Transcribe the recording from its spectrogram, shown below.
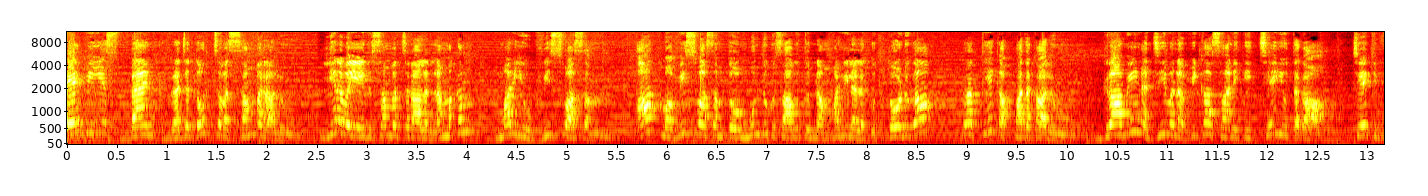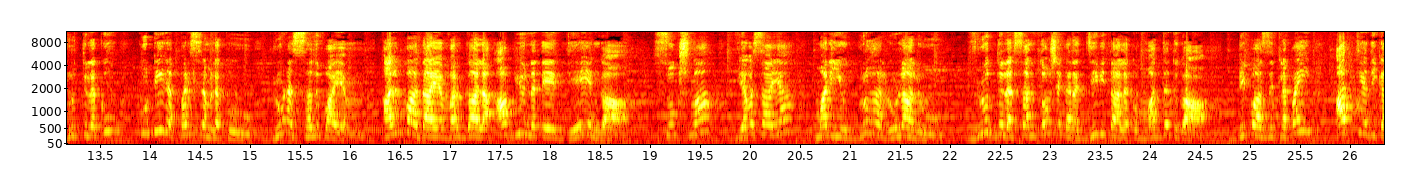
కేబిఎస్ బ్యాంక్ రజతోత్సవ సంబరాలు. ఇరవై ఐదు సంవత్సరాల నమ్మకం మరియు విశ్వాసం. ఆత్మవిశ్వాసంతో ముందుకు సాగుతున్న మహిళలకు తోడుగా ప్రత్యేక పథకాలు. గ్రామీణ జీవన వికాసానికి చేయూతగా చేతి వృత్తులకు కుటీర పరిశ్రమలకు రుణ సదుపాయం అల్పాదాయ వర్గాల అభ్యున్నతే ధ్యేయంగా సూక్ష్మ వ్యవసాయ మరియు గృహ రుణాలు వృద్ధుల సంతోషకర జీవితాలకు మద్దతుగా డిపాజిట్లపై అత్యధిక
